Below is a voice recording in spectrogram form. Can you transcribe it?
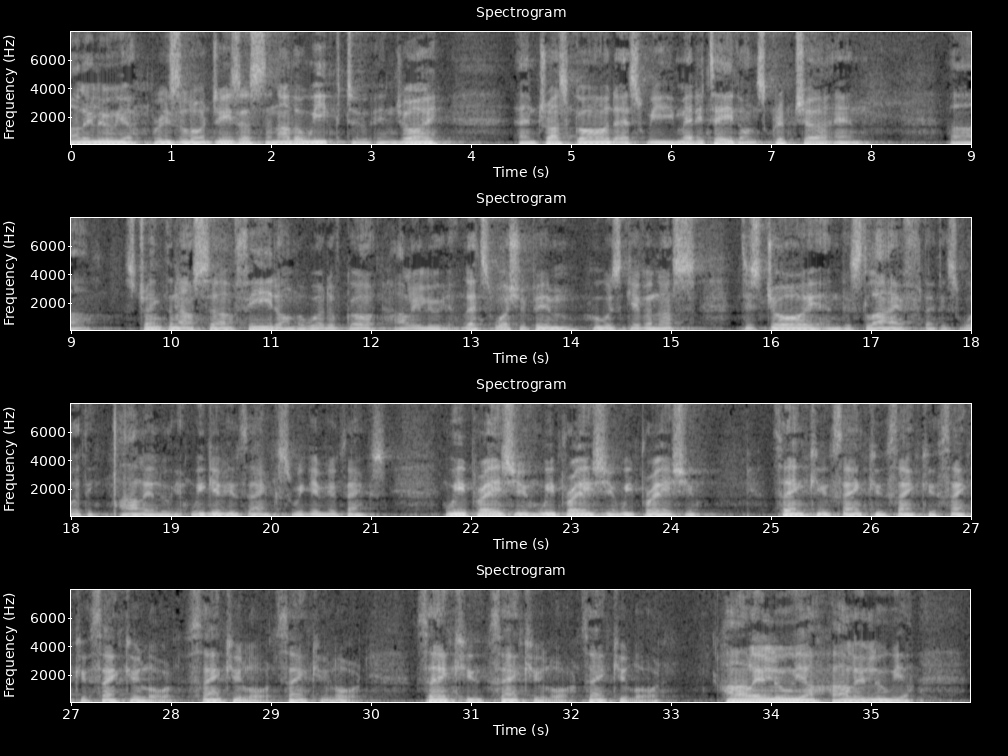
Hallelujah. Praise the Lord Jesus. Another week to enjoy and trust God as we meditate on Scripture and uh, strengthen ourselves, feed on the Word of God. Hallelujah. Let's worship Him who has given us this joy and this life that is worthy. Hallelujah. We give you thanks. We give you thanks. We praise you. We praise you. We praise you. Thank you, thank you, thank you, thank you, thank you, Lord. Thank you, Lord. Thank you, Lord. Thank you, thank you, Lord. Thank you, Lord. Hallelujah, hallelujah,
